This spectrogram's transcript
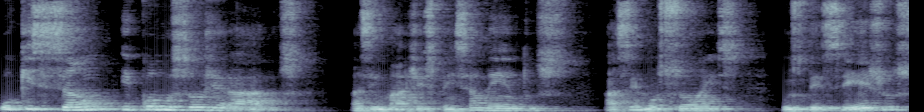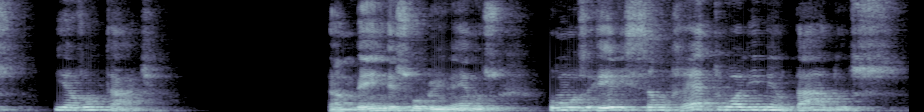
o que são e como são gerados as imagens, pensamentos, as emoções, os desejos e a vontade. Também descobriremos como eles são retroalimentados.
